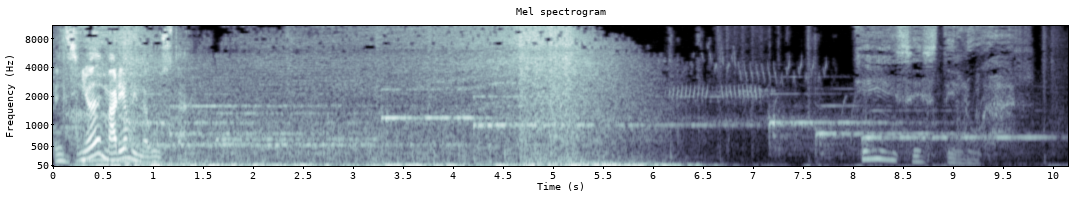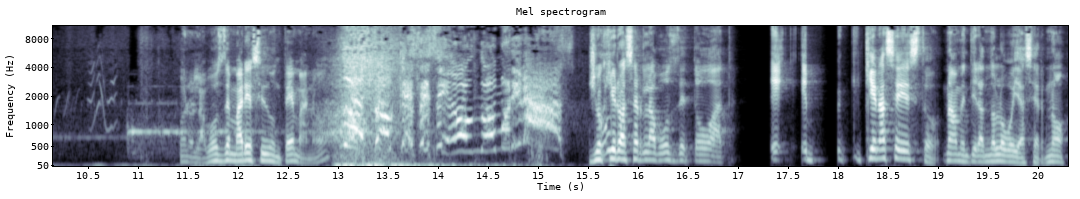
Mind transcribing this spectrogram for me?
El diseño de Mario a mí me gusta. ¿Qué es este lugar? Bueno, la voz de Mario ha sido un tema, ¿no? ¡No toques ese. Yo quiero hacer la voz de Toad. Eh, eh, ¿Quién hace esto? No, mentira, no lo voy a hacer. No,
